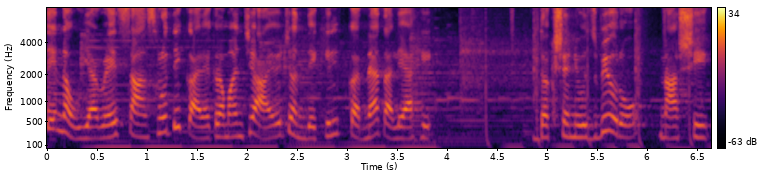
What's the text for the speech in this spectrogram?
ते नऊ या वेळेस सांस्कृतिक कार्यक्रमांचे आयोजन देखील करण्यात आले आहे. Daksh news bureau Nashik.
